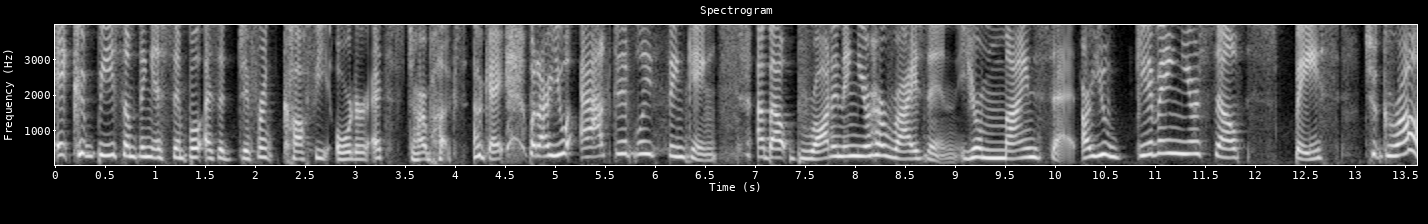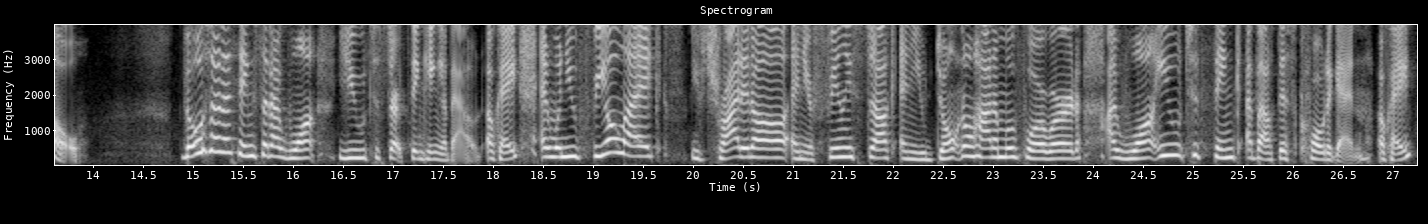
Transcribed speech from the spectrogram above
it could be something as simple as a different coffee order at Starbucks. Okay, but are you actively thinking about broadening your horizon, your mindset? Are you giving yourself space to grow? Those are the things that I want you to start thinking about, okay? And when you feel like you've tried it all and you're feeling stuck and you don't know how to move forward, I want you to think about this quote again, okay?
